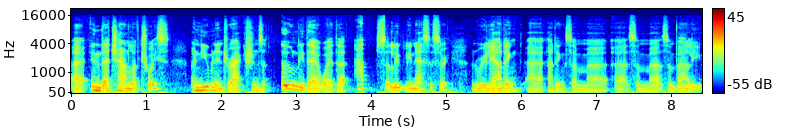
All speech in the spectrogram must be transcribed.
uh, in their channel of choice. And human interactions are only there where they're absolutely necessary and really adding uh, adding some uh, uh, some uh, some value.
